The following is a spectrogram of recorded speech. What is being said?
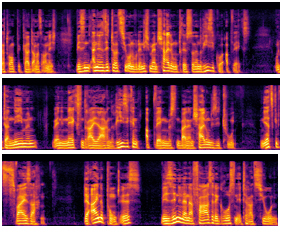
Bertrand Picard damals auch nicht. Wir sind an einer Situation, wo du nicht mehr Entscheidungen triffst, sondern Risiko abwägst. Unternehmen werden in den nächsten drei Jahren Risiken abwägen müssen bei einer Entscheidung, die sie tun. Und jetzt gibt es zwei Sachen. Der eine Punkt ist, wir sind in einer Phase der großen Iteration.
